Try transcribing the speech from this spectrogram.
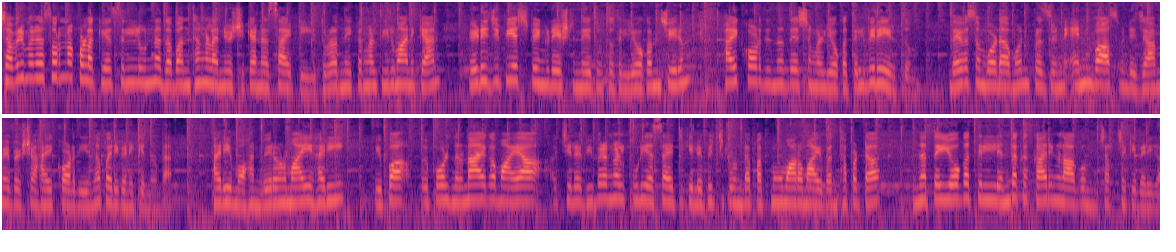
ശബരിമല സ്വർണക്കൊള്ള കേസിൽ ഉന്നത ബന്ധങ്ങൾ അന്വേഷിക്കാൻ എസ് ഐ ടി തുടർ നീക്കങ്ങൾ തീരുമാനിക്കാൻ A D G P H വെങ്കടേഷിന്റെ നേതൃത്വത്തിൽ യോഗം ചേരും. ഹൈക്കോടതി നിർദ്ദേശങ്ങൾ യോഗത്തിൽ വിലയിരുത്തും. ദേവസ്വം ബോർഡ് മുൻ പ്രസിഡന്റ് എൻ വാസുവിന്റെ ജാമ്യാപേക്ഷ ഹൈക്കോടതി ഇന്ന് പരിഗണിക്കുന്നുണ്ട്. ഹരി മോഹൻ വിവരങ്ങളുമായി ഹരി ഇപ്പോൾ നിർണായകമായ ചില വിവരങ്ങൾ കൂടി എസ് ഐ ടിക്ക് ലഭിച്ചിട്ടുണ്ട്. പത്മകുമാറുമായി ബന്ധപ്പെട്ട് ഇന്നത്തെ യോഗത്തിൽ എന്തൊക്കെ കാര്യങ്ങളാകും ചർച്ചയ്ക്ക് വരിക.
